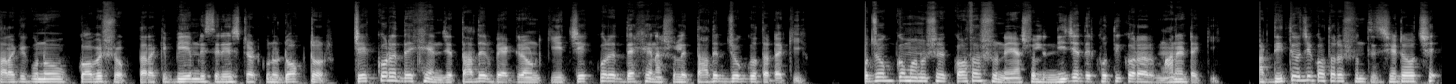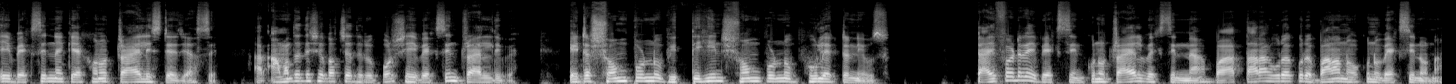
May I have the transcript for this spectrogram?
তারা কি কোনো গবেষক? তারা কি বিএমডিসি রেজিস্টার্ড কোনো ডক্টর চেক করে দেখেন যে তাদের ব্যাকগ্রাউন্ড কি চেক করে দেখেন আসলে তাদের যোগ্যতাটা কি। অযোগ্য মানুষের কথা শুনে আসলে নিজেদের ক্ষতি করার মানেটা কি? আর দ্বিতীয় যে কথাটা শুনতেছি সেটা হচ্ছে এই ভ্যাকসিন নাকি এখনও ট্রায়াল স্টেজে আছে। আর আমাদের দেশে বাচ্চাদের উপর সেই ভ্যাকসিন ট্রায়াল দিবে। এটা সম্পূর্ণ ভিত্তিহীন, সম্পূর্ণ ভুল একটা নিউজ টাইফয়েডের এই ভ্যাকসিন কোনো ট্রায়াল ভ্যাকসিন না বা তাড়াহুড়া করে বানানো কোনো ভ্যাকসিনও না।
